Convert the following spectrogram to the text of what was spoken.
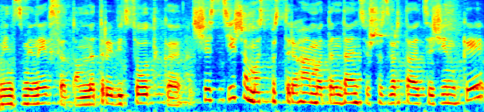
він змінився там на 3%. Частіше ми спостерігаємо тенденцію, що звертаються жінки,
